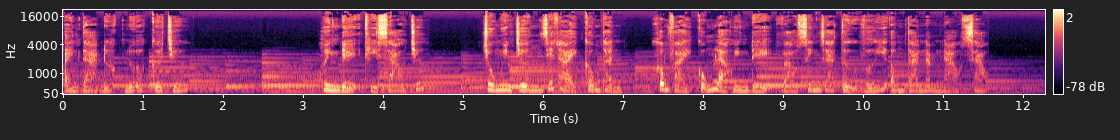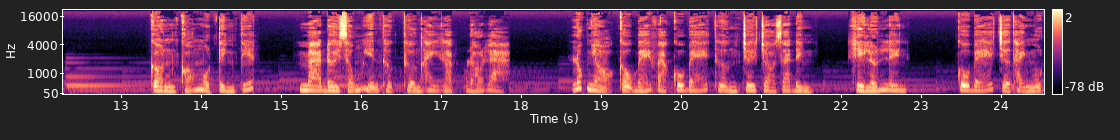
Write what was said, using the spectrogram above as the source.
anh ta được nữa cơ chứ? Huynh đệ thì sao chứ? Chu nguyên chương giết hại công thần, không phải cũng là huynh đệ vào sinh ra tử với ông ta năm nào sao? Còn có một tình tiết mà đời sống hiện thực thường hay gặp đó là lúc nhỏ cậu bé và cô bé thường chơi trò gia đình. Khi lớn lên, cô bé trở thành một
